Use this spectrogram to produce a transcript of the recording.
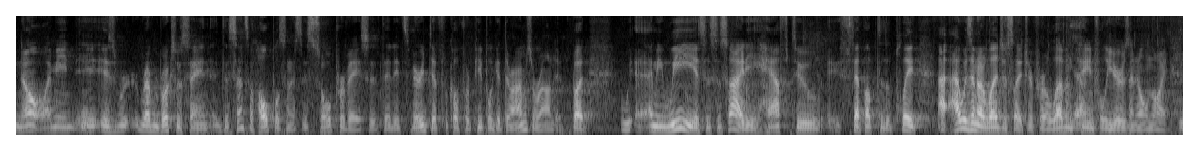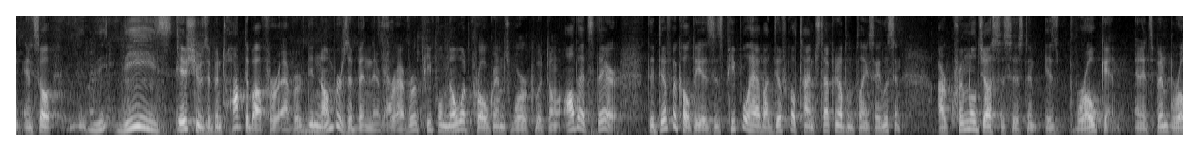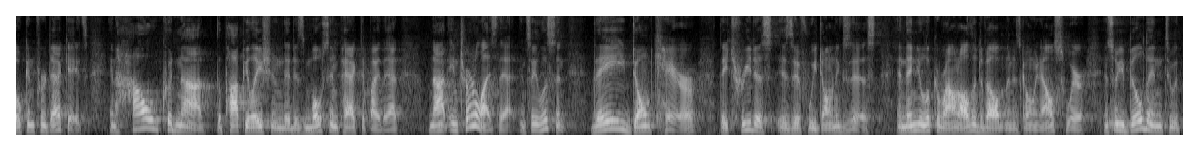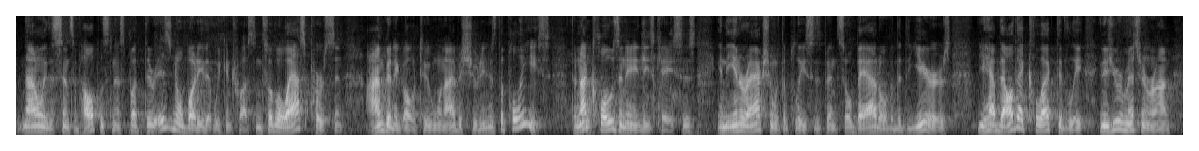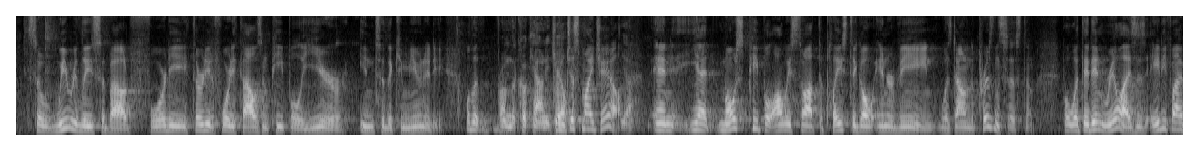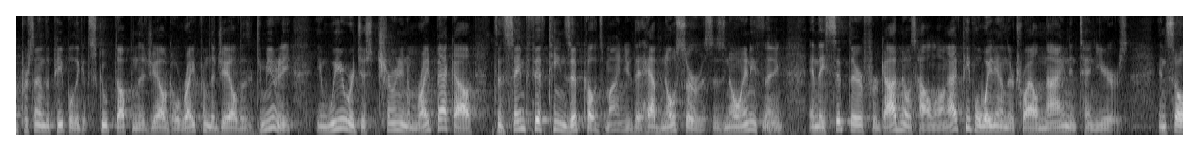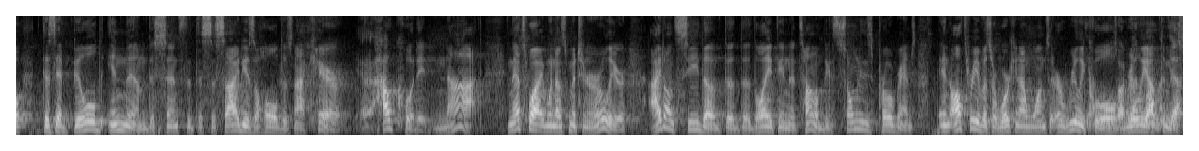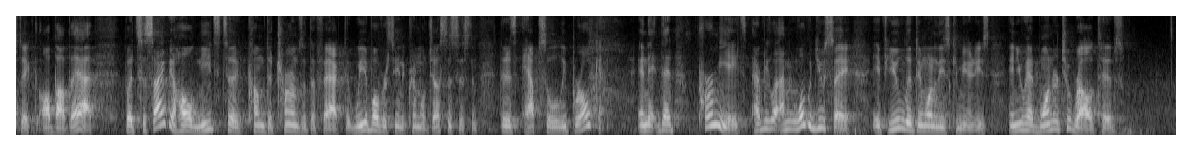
No, I mean, mm. as Reverend Brooks was saying, the sense of hopelessness is so pervasive that it's very difficult for people to get their arms around it. But we, I mean, we as a society have to step up to the plate. I, I was in our legislature for 11 yeah. painful years in Illinois. And so th- these issues have been talked about forever. The numbers have been there yeah. forever. People know what programs work, what don't. All that's there. The difficulty is, is people have a difficult time stepping up to the plate and say, listen, our criminal justice system is broken, and it's been broken for decades. And how could not the population that is most impacted by that not internalize that and say, listen, they don't care. They treat us as if we don't exist. And then you look around, all the development is going elsewhere. And so you build into it not only the sense of helplessness, but there is nobody that we can trust. And so the last person I'm going to go to when I have a shooting is the police. They're not closing any of these cases. And the interaction with the police has been so bad over the years. You have all that collectively. And as you were mentioning, Ron, so we release about 40, 30 to 40,000 people a year into the community. Well, the, from the Cook County Jail? From just my jail. Yeah. And yet most people always thought the place to go intervene was down in the prison system. But what they didn't realize is 85% of the people that get scooped up in the jail go right from the jail to the community. And we were just churning them right back out to the same 15 zip codes, mind you, that have no services, no anything. Mm-hmm. And they sit there for God knows how long. I have people waiting on their trial nine and 10 years. And so, does that build in them the sense that the society as a whole does not care? How could it not? And that's why, when I was mentioning earlier, I don't see the, the, the, light at the end of the tunnel because so many of these programs, and all three of us are working on ones that are really yeah, cool, we'll really optimistic yeah. about that. But society as a whole needs to come to terms with the fact that we have overseen a criminal justice system that is absolutely broken and that, that, permeates every i mean what would you say if you lived in one of these communities and you had one or two relatives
